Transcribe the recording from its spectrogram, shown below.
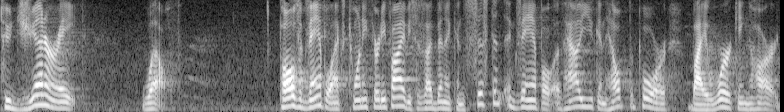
to generate wealth. Paul's example, Acts 20 35, he says, I've been a consistent example of how you can help the poor by working hard.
